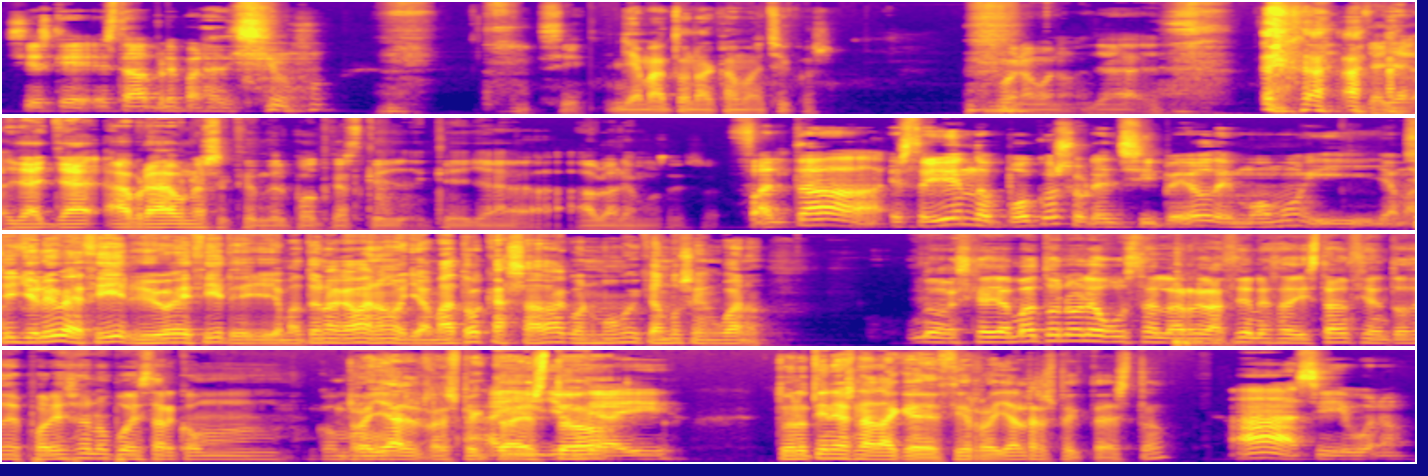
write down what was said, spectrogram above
Sí, es que estaba preparadísimo. Sí. Yamato Nakama, chicos. Bueno, bueno, ya, ya, ya, ya- ya habrá una sección del podcast que, que ya hablaremos de eso. Falta. Estoy oyendo poco sobre el chipeo de Momo y Yamato. Sí, yo lo iba a decir, yo lo iba a decir, eh, Yamato Nakama no, Yamato casada con Momo y quedándose en Guano. No, es que a Yamato no le gustan las relaciones a distancia, entonces por eso no puede estar con, con Momo. Royal, respecto a esto. Ahí. ¿Tú no tienes nada que decir, Royal, respecto a esto? Ah, sí, bueno.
